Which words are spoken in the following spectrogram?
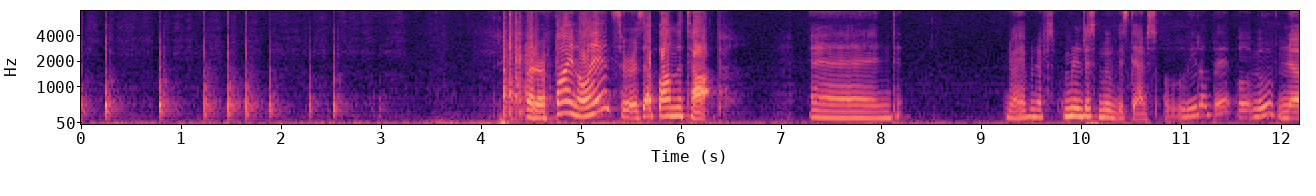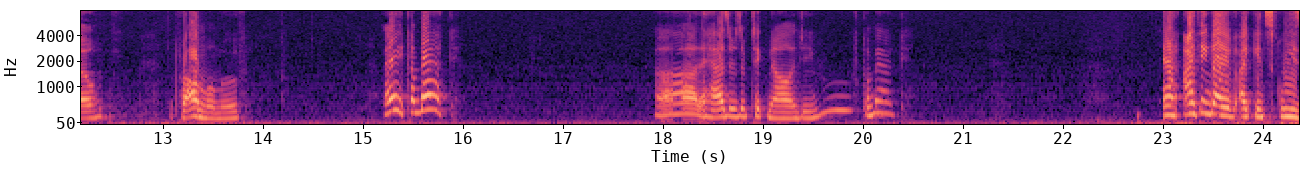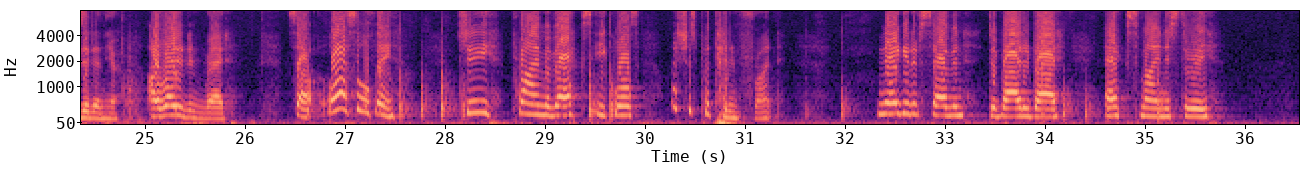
But our final answer is up on the top. And do I have enough? I'm going to just move this down just a little bit. Will it move? No. The problem will move. Hey, come back. Ah, the hazards of technology. Come back. And I think I, I can squeeze it in here. I'll write it in red. So last little thing. g prime of x equals, let's just put that in front. Negative 7 divided by x minus 3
